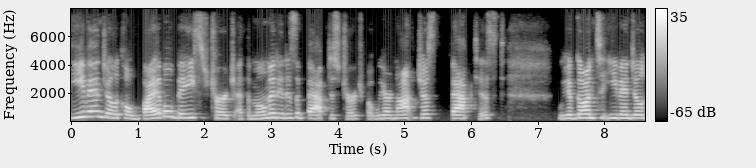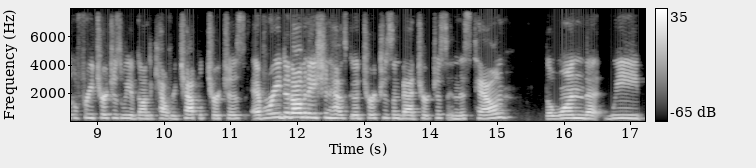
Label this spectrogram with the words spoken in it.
evangelical Bible based church. At the moment, it is a Baptist church, but we are not just Baptist. We have gone to evangelical free churches. We have gone to Calvary Chapel churches. Every denomination has good churches and bad churches in this town. The one that we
